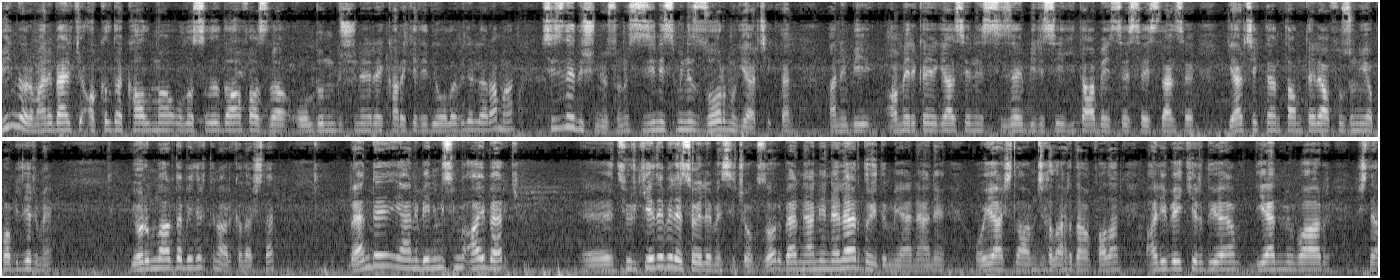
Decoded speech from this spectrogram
Bilmiyorum hani belki akılda kalma olasılığı daha fazla olduğunu düşünerek hareket ediyor olabilirler ama siz ne düşünüyorsunuz? Sizin isminiz zor mu gerçekten? Hani bir Amerika'ya gelseniz size birisi hitap etse, seslense gerçekten tam telaffuzunu yapabilir mi? Yorumlarda belirtin arkadaşlar. Ben de yani benim ismim Ayberk. Ee, Türkiye'de bile söylemesi çok zor. Ben hani neler duydum yani hani o yaşlı amcalardan falan. Ali Bekir diyen, diyen mi var? İşte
